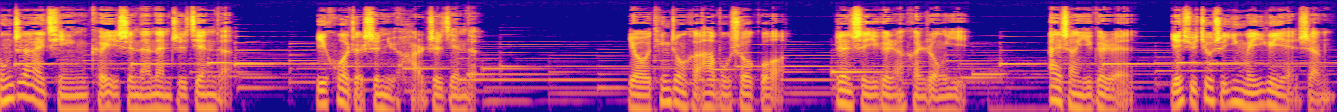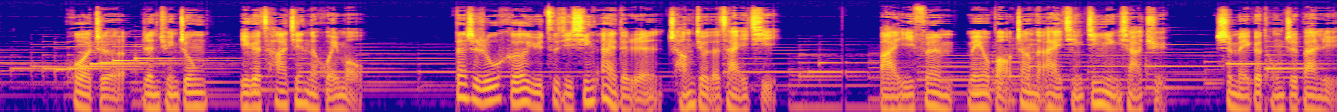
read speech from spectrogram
同志爱情可以是男男之间的，亦或者是女孩之间的。有听众和阿布说过，认识一个人很容易，爱上一个人，也许就是因为一个眼神，或者人群中一个擦肩的回眸。但是如何与自己心爱的人长久的在一起，把一份没有保障的爱情经营下去，是每个同志伴侣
